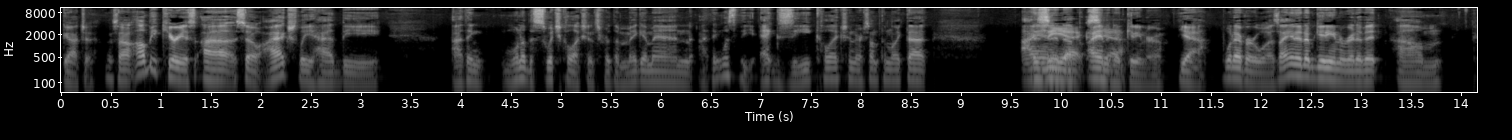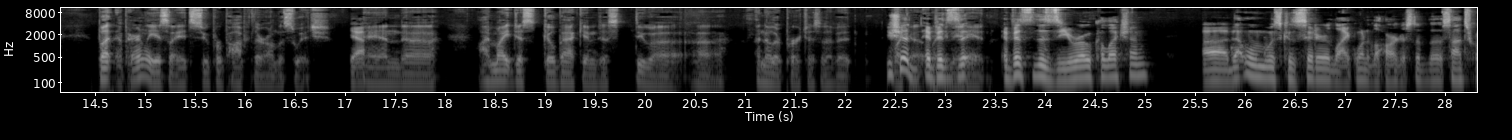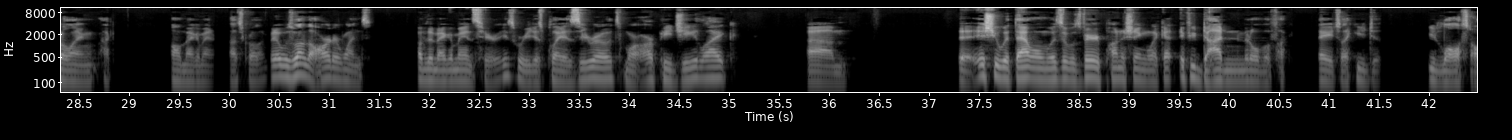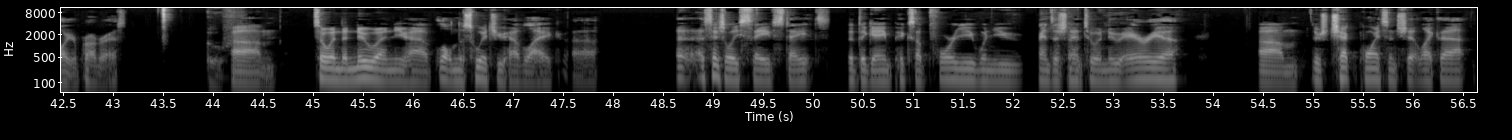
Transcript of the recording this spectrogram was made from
Gotcha. So I'll be curious. Uh, so I actually had the, I think one of the Switch collections for the Mega Man. I think it was the XZ collection or something like that. I The ended up, I ended yeah. up getting rid of, yeah, whatever it was. I ended up getting rid of it. Um, but apparently it's like it's super popular on the Switch. Yeah. and uh, I might just go back and just do a, a another purchase of it. You like should a- if like it's the, if it's the Zero collection. Uh, that one was considered like one of the hardest of the side-scrolling, like all Mega Man side-scrolling, but it was one of the harder ones of the Mega Man series, where you just play as Zero. It's more RPG-like. Um, the issue with that one was it was very punishing. Like if you died in the middle of a fucking stage, like you just you lost all your progress. Oof. Um, so in the new one, you have well, in the Switch, you have like uh, essentially save states that the game picks up for you when you transition into a new area. Um, there's checkpoints and shit like that,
